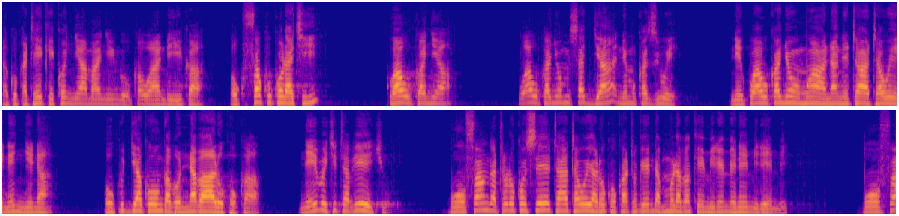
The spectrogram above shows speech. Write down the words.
Ako kateekeko nnyo amaanyi ng'okawandiika. Okufa kukola ki? Kwawukanya kwawukanya omusajja ne mukazi we ne kwawukanya omwana ne taata we ne nnyina okugjako nga bonna baalokoka. Naye bwe kitaba ekyo bw'ofa nga tolokose taata we yalokoka togenda mulabako emirembe n'emirembe. Bw'ofa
